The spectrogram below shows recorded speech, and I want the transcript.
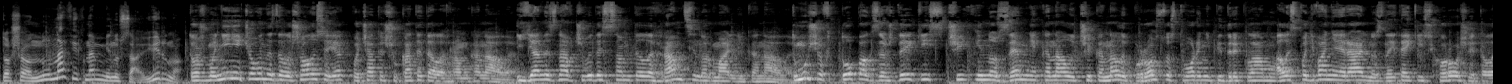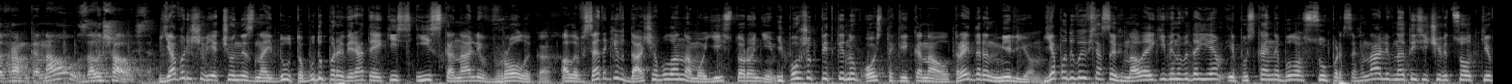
То що, ну нафіг нам мінуса, вірно? Тож мені нічого не залишалося, як почати шукати телеграм-канали. І я не знав, чи ви десь сам телеграм ці нормальні канали. Тому що в топах завжди якісь чи іноземні канали, чи канали просто створені під рекламу. Але сподівання реально знайти якийсь хороший телеграм-канал залишалися. Я вирішив, якщо не знайду, то буду перевіряти якісь із каналів в роликах. Але все-таки вдача була на моїй стороні. І пошук підкинув ось такий канал Trader Million. Я подивився сигнали, які він видає, і пускай не було супер сигналів на 1000%,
